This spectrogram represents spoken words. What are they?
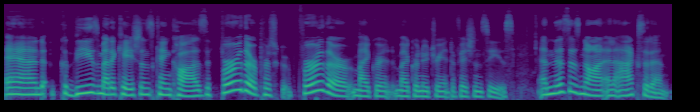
And these medications can cause further prescri- further micro- micronutrient deficiencies. And this is not an accident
